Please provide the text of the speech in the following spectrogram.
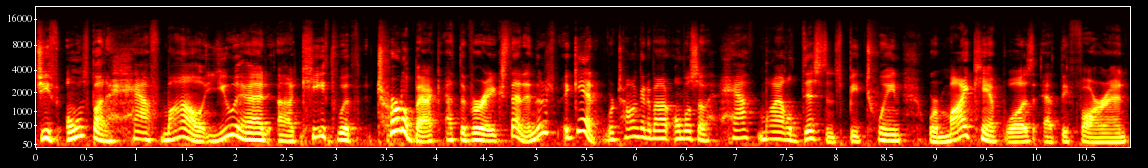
geez, almost about a half mile, you had uh, Keith with Turtleback at the very extent. And there's, again, we're talking about almost a half mile distance between where my camp was at the far end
